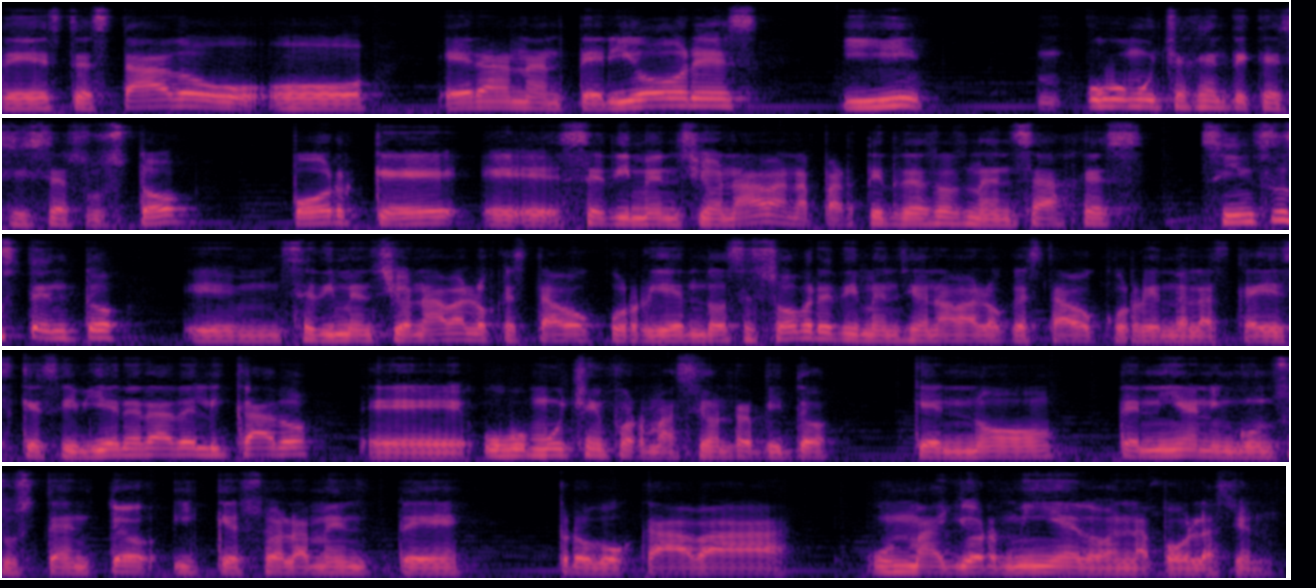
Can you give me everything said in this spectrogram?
este estado o eran anteriores y hubo mucha gente que sí se asustó porque eh, se dimensionaban a partir de esos mensajes sin sustento, em, se dimensionaba lo que estaba ocurriendo, se sobredimensionaba lo que estaba ocurriendo en las calles, que si bien era delicado, eh, hubo mucha información, repito, que no tenía ningún sustento y que solamente provocaba un mayor miedo en la población.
